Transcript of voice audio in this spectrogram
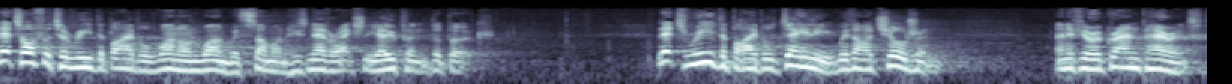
Let's offer to read the Bible one on one with someone who's never actually opened the book. Let's read the Bible daily with our children. And if you're a grandparent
